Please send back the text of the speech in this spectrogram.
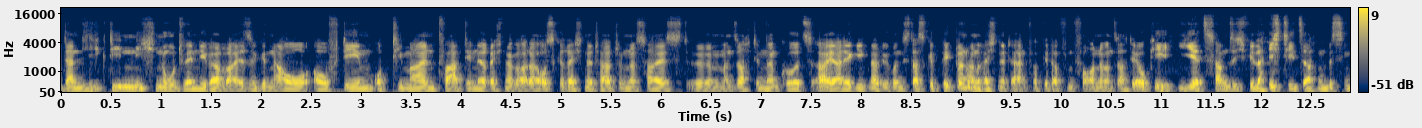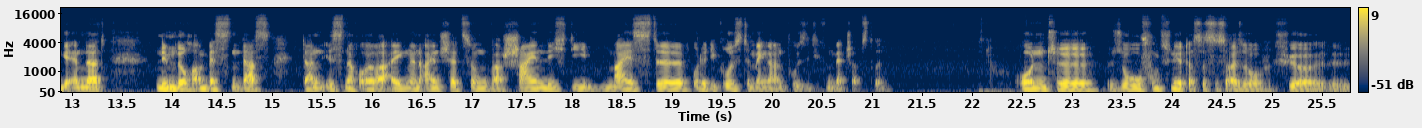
dann liegt die nicht notwendigerweise genau auf dem optimalen Pfad, den der Rechner gerade ausgerechnet hat. Und das heißt, äh, man sagt ihm dann kurz, ah ja, der Gegner hat übrigens das gepickt und dann rechnet er einfach wieder von vorne und sagt, ja, okay, jetzt haben sich vielleicht die Sachen ein bisschen geändert. Nimm doch am besten das. Dann ist nach eurer eigenen Einschätzung wahrscheinlich die meiste oder die größte Menge an positiven Matchups drin. Und äh, so funktioniert das. Das ist also für äh,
